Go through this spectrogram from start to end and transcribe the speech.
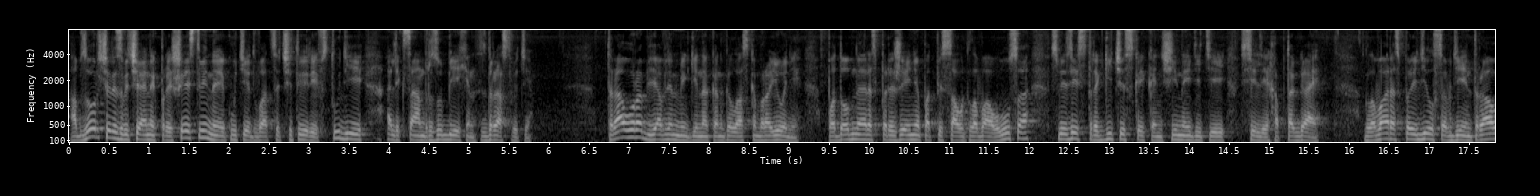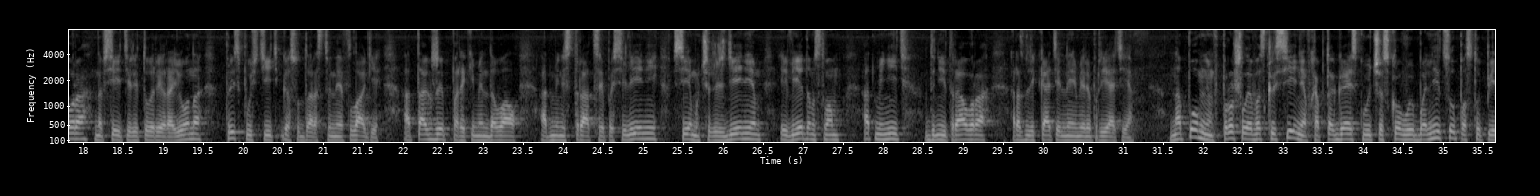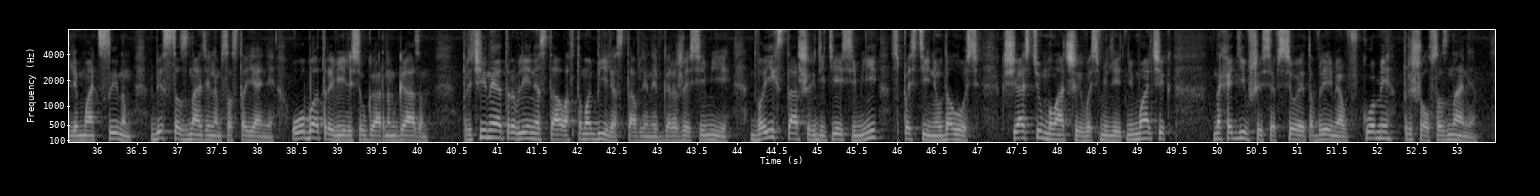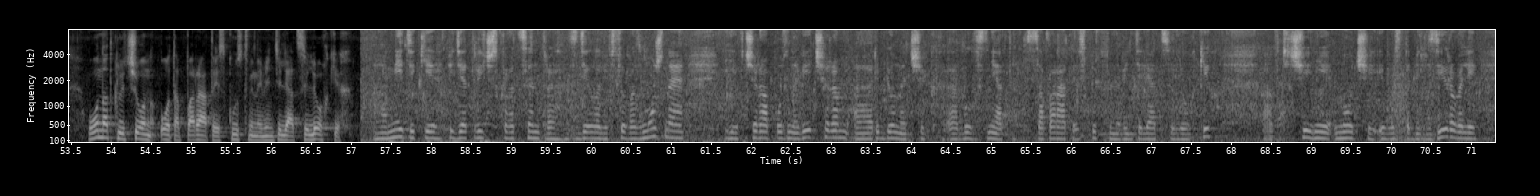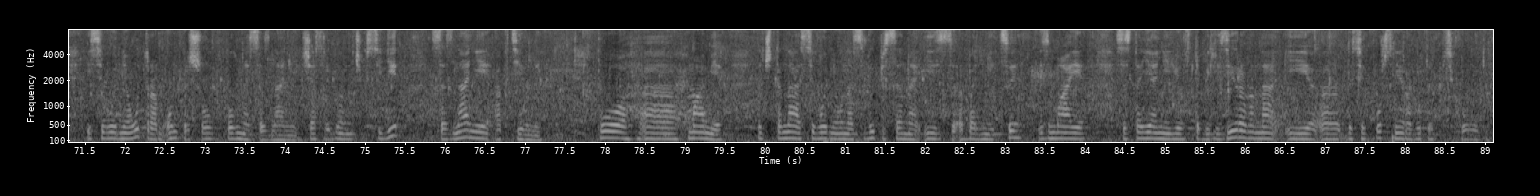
Обзор чрезвычайных происшествий на Якутии-24. В студии Александр Зубехин. Здравствуйте. Траур объявлен в Мегино-Кангаласском районе. Подобное распоряжение подписал глава УЛУСа в связи с трагической кончиной детей в селе Хаптагай. Глава распорядился в день траура на всей территории района приспустить государственные флаги, а также порекомендовал администрации поселений, всем учреждениям и ведомствам отменить в дни траура развлекательные мероприятия. Напомним, в прошлое воскресенье в Хаптагайскую участковую больницу поступили мать с сыном в бессознательном состоянии. Оба отравились угарным газом. Причиной отравления стал автомобиль, оставленный в гараже семьи. Двоих старших детей семьи спасти не удалось. К счастью, младший восьмилетний мальчик, находившийся все это время в коме, пришел в сознание. Он отключен от аппарата искусственной вентиляции легких. А, медики педиатрического центра сделали все возможное. И вчера поздно вечером а, ребеночек а, был снят с аппарата искусственной вентиляции легких. В течение ночи его стабилизировали. И сегодня утром он пришел в полное сознание. Сейчас ребеночек сидит, сознание активный. По маме Значит, она сегодня у нас выписана из больницы, из мая. Состояние ее стабилизировано, и э, до сих пор с ней работают психологи.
